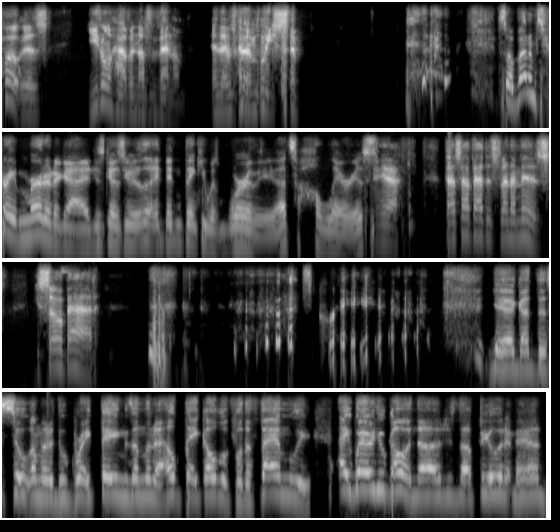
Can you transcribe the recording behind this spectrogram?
quote is, "You don't have enough venom," and then Venom leaves him. So Venom straight murdered a guy just because he was, I didn't think he was worthy. That's hilarious. Yeah, that's how bad this Venom is. He's so bad. That's great. yeah, I got the suit. I'm gonna do great things. I'm gonna help take over for the family. Hey, where are you going? No, just not feeling it, man.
